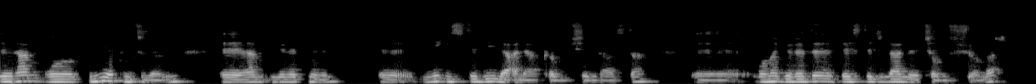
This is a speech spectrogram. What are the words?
hem o film yapımcıların e, hem yönetmenin e, ne istediğiyle alakalı bir şey biraz da. E, ona göre de bestecilerle çalışıyorlar.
